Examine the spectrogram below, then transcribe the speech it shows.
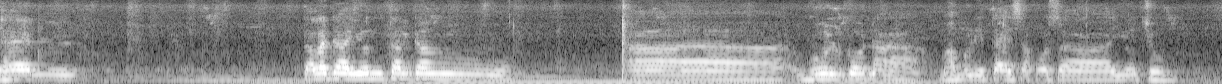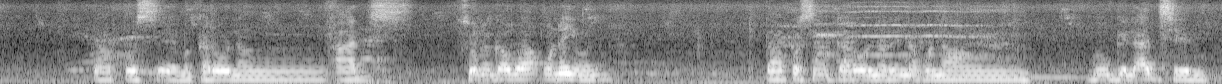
Dahil talaga yun talagang ah, goal ko na mamonetize ako sa YouTube. Tapos eh, magkaroon ng ads. So nagawa ko na yun. Tapos nagkaroon na rin ako ng Google AdSense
